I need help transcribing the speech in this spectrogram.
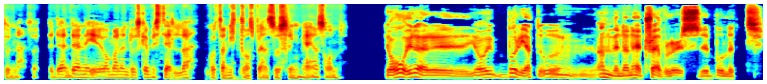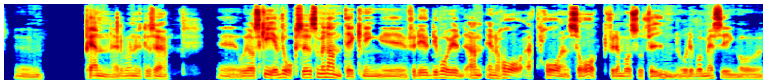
tunna. Så att den, den är ju, om man ändå ska beställa, kostar 19 spänn, så släng med en sån. Jag har ju där, eh, jag har ju börjat att använda den här Travelers eh, Bullet Pen, eller vad man nu ska säga. Eh, och jag skrev det också som en anteckning, eh, för det, det var ju en, en ha, att ha en sak, för den var så fin och det var mässing och,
